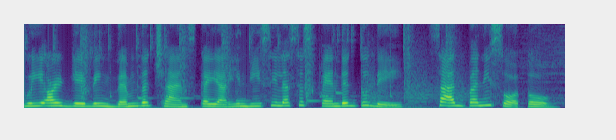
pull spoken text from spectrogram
we are giving them the chance kaya hindi sila suspended today, saad pa ni Soto.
